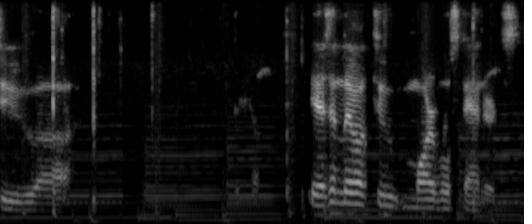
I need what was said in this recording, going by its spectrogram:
to. Uh, it doesn't live up to Marvel standards.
